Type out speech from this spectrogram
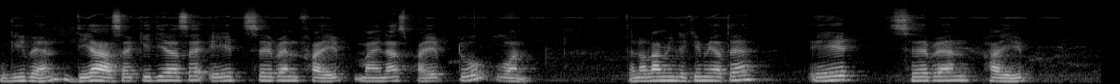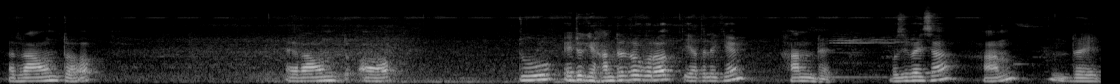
given দিয়া আছে কি দিয়া আছে? Eight seven five minus five two one তেনেহ'লে আমি লিখিম ইয়াতে eight seven five round off round off to এইটো কি হাণ্ড্ৰেডৰ ঘৰত ইয়াতে লিখিম হাণ্ড্ৰেড বুজি পাইছা? হাণ্ড্ৰেড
